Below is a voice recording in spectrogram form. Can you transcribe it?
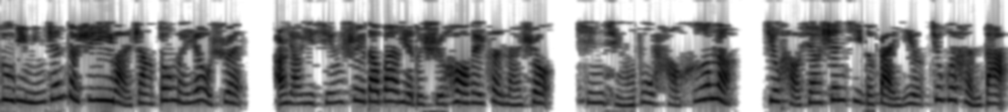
陆一鸣真的是一晚上都没有睡，而姚一星睡到半夜的时候胃很难受，心情不好，喝了就好像身体的反应就会很大。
